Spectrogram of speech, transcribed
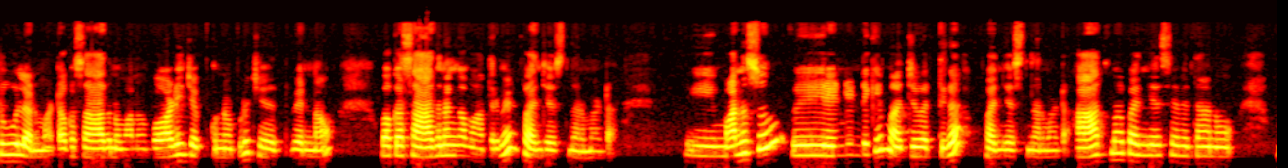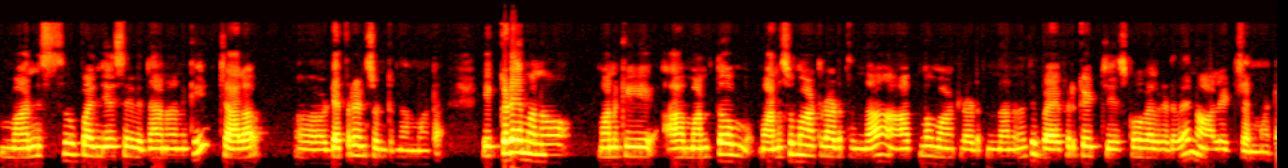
టూల్ అన్నమాట. ఒక సాధనం. మనం బాడీ చెప్పుకున్నప్పుడు చే- విన్నాం. ఒక సాధనంగా మాత్రమే పనిచేస్తుంది అనమాట ఈ మనసు ఈ రెండింటికి మధ్యవర్తిగా పనిచేస్తుంది అనమాట ఆత్మ పనిచేసే విధానం మనసు పనిచేసే విధానానికి చాలా డిఫరెన్స్ ఉంటుంది అనమాట ఇక్కడే మనం మనకి ఆ మనతో మనసు మాట్లాడుతుందా ఆత్మ మాట్లాడుతుందా అనేది బైఫర్కేట్ చేసుకోగలగడమే నాలెడ్జ్ అనమాట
